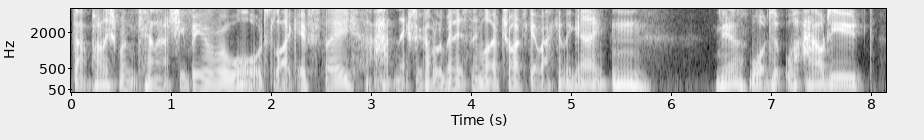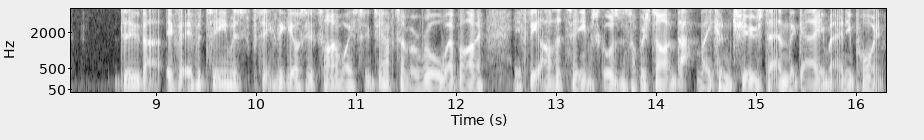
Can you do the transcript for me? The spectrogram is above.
that punishment can actually be a reward. Like if they had an extra couple of minutes, they might have tried to get back in the game. Mm. Yeah. What? Do, how do you? Do that if if a team is particularly guilty of time wasting, do you have to have a rule whereby if the other team scores in stoppage time, that they can choose to end the game at any point?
